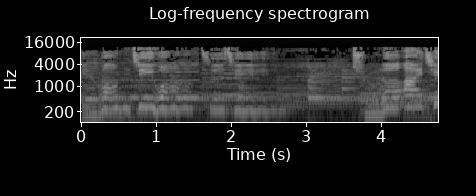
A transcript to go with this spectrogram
也忘记我自己。输了爱情，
